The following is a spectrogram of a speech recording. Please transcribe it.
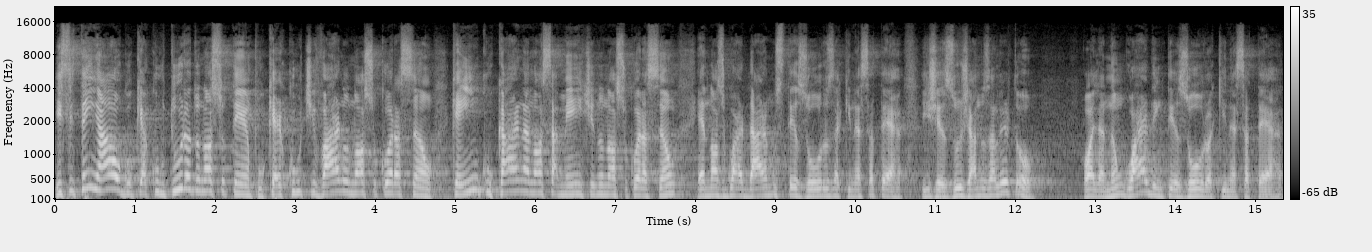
E se tem algo que a cultura do nosso tempo quer cultivar no nosso coração, quer inculcar na nossa mente e no nosso coração, é nós guardarmos tesouros aqui nessa terra. E Jesus já nos alertou. Olha, não guardem tesouro aqui nessa terra,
